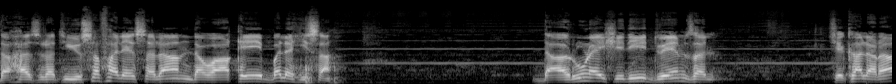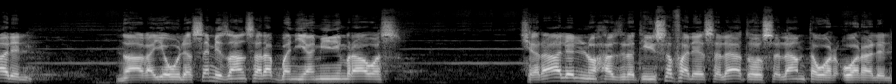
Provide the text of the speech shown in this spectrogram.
د حضرت یوسف علیه السلام د واقع بل حصہ دا روڼی چې دي دویم ځل چې کله رالل نو هغه یولسم یې ځان سره بنیامین هم راوست چې رالل نو حضرت یوسف علیه صلات وسلام ته ور ورلل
